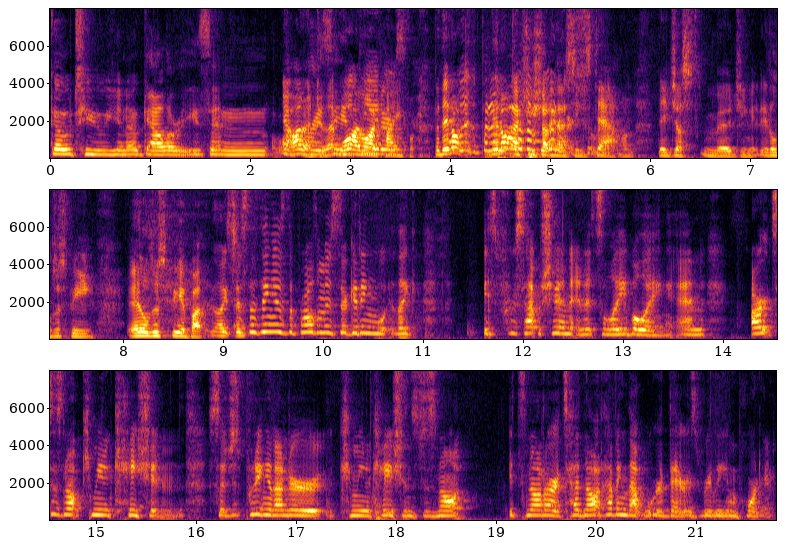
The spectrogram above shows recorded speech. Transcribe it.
go to you know galleries and No, I don't do that. Why am I paying for it? But they're oh, not. But- but they're not actually shutting those things down. They're just merging it. It'll just be. It'll just be about like. It's just the thing is the problem is they're getting like it's perception and it's labeling and arts is not communication. So just putting it under communications does not it's not arts. Had not having that word there is really important.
